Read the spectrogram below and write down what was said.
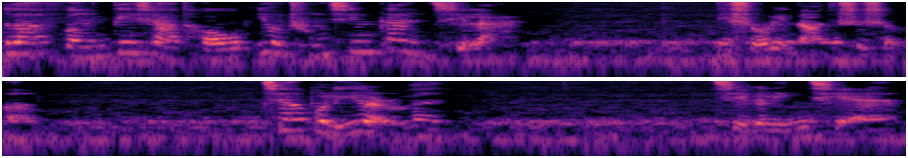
拉冯低下头，又重新干起来。你手里拿的是什么？加布里尔问。几个零钱。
